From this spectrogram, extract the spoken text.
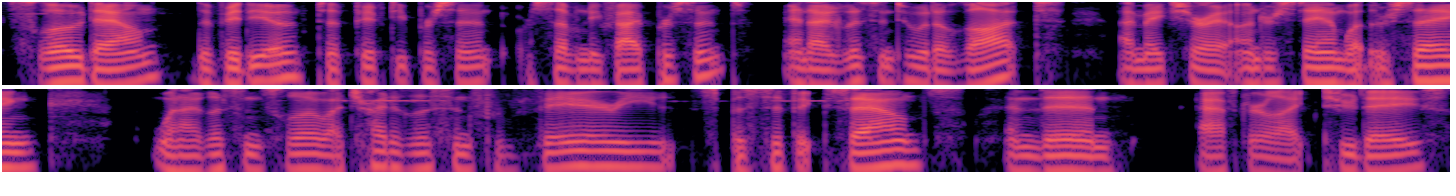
slow down the video to 50% or 75%. And I listen to it a lot. I make sure I understand what they're saying. When I listen slow, I try to listen for very specific sounds. And then after like two days,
